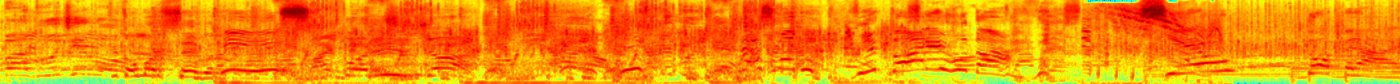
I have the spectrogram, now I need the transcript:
bando de louco. Ficou um morcego, né? Que isso? Vai, Corinthians! Próxima do Vitória e Rudar. Se eu dobrar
